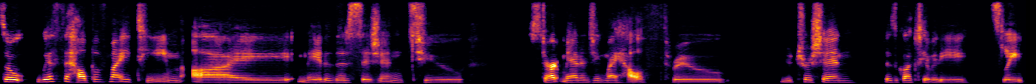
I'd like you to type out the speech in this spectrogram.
So, with the help of my team, I made a decision to start managing my health through nutrition, physical activity, sleep,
